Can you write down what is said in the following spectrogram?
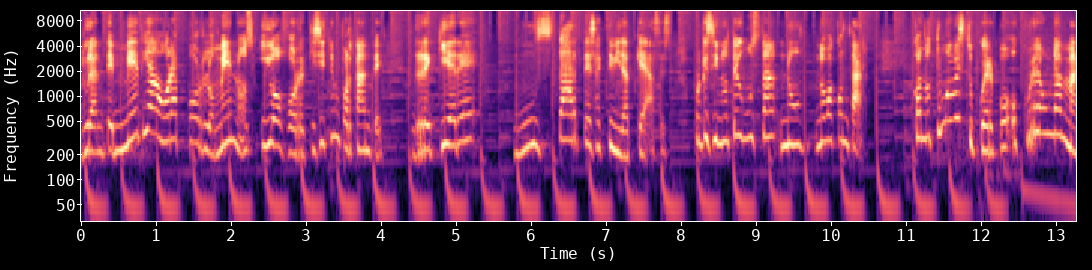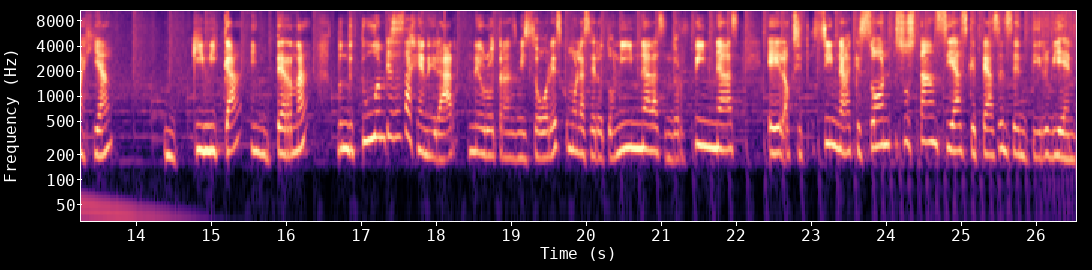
durante media hora por lo menos. Y ojo, requisito importante, requiere gustarte esa actividad que haces. Porque si no te gusta, no, no va a contar cuando tú mueves tu cuerpo ocurre una magia química interna donde tú empiezas a generar neurotransmisores como la serotonina, las endorfinas, eh, la oxitocina, que son sustancias que te hacen sentir bien.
